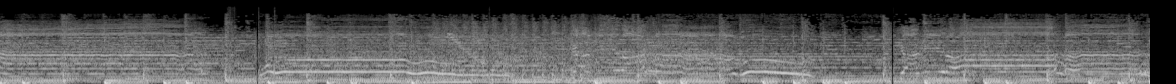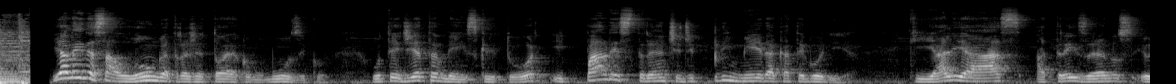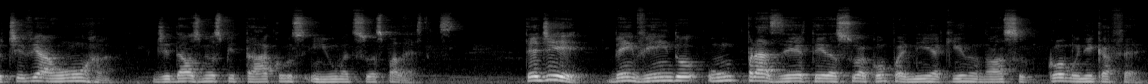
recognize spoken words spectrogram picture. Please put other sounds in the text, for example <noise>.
além dessa longa trajetória como músico, o Teddy é também escritor e palestrante de primeira categoria, que, aliás, há três anos eu tive a honra de dar os meus pitáculos em uma de suas palestras. Teddy, bem-vindo, um prazer ter a sua companhia aqui no nosso Comunicafé.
